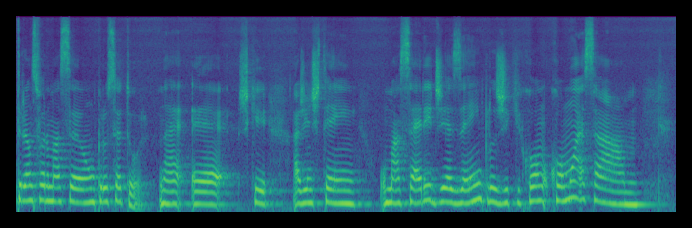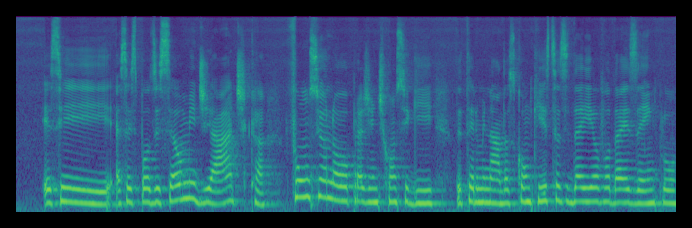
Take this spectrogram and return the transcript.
transformação para o setor, né? É, acho que a gente tem uma série de exemplos de que como, como essa esse, essa exposição midiática funcionou para a gente conseguir determinadas conquistas, e daí eu vou dar exemplo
